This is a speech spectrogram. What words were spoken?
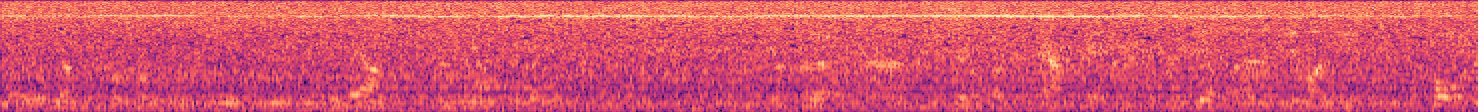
没要去说你，你你你这样，这样直奔。对配，是以呃以往你以后的。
